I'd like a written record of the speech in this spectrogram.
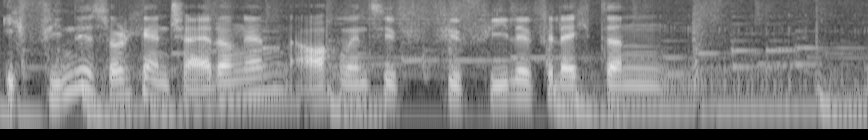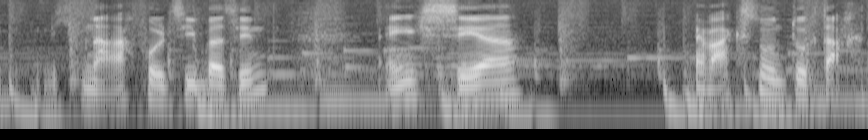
ich finde solche Entscheidungen, auch wenn sie für viele vielleicht dann nicht nachvollziehbar sind, eigentlich sehr erwachsen und durchdacht.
